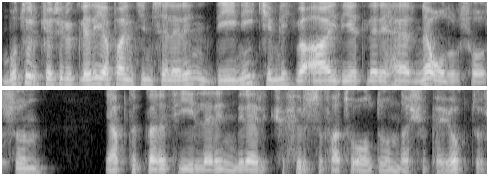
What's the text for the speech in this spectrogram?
Bu tür kötülükleri yapan kimselerin dini kimlik ve aidiyetleri her ne olursa olsun, yaptıkları fiillerin birer küfür sıfatı olduğunda şüphe yoktur.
